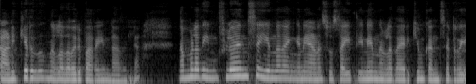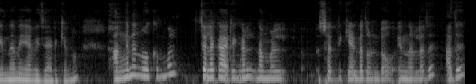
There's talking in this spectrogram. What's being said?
കാണിക്കരുത് എന്നുള്ളത് അവർ പറയുണ്ടാവില്ല. നമ്മളത് ഇൻഫ്ലുവൻസ് ചെയ്യുന്നത് എങ്ങനെയാണ് സൊസൈറ്റീനെ എന്നുള്ളതായിരിക്കും കൺസിഡർ ചെയ്യുന്നതെന്ന് ഞാൻ വിചാരിക്കുന്നു. അങ്ങനെ നോക്കുമ്പോൾ ചില കാര്യങ്ങൾ നമ്മൾ ശ്രദ്ധിക്കേണ്ടതുണ്ടോ എന്നുള്ളത് അത്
